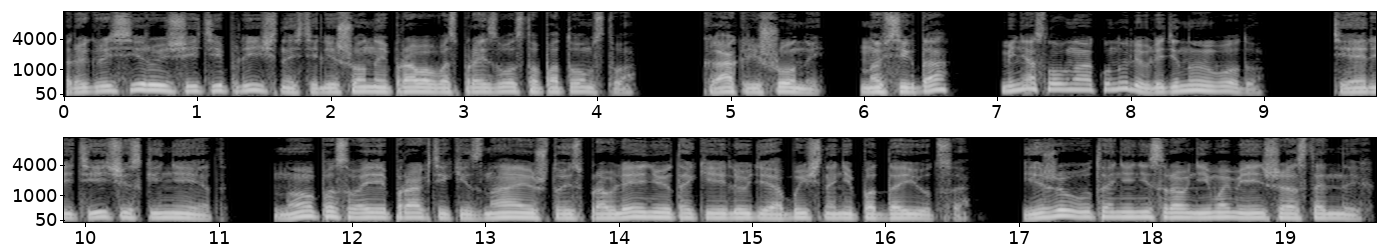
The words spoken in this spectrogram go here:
Регрессирующий тип личности, лишенный права воспроизводства потомства. Как лишенный? Навсегда? Меня словно окунули в ледяную воду. Теоретически нет. Но по своей практике знаю, что исправлению такие люди обычно не поддаются. И живут они несравнимо меньше остальных.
